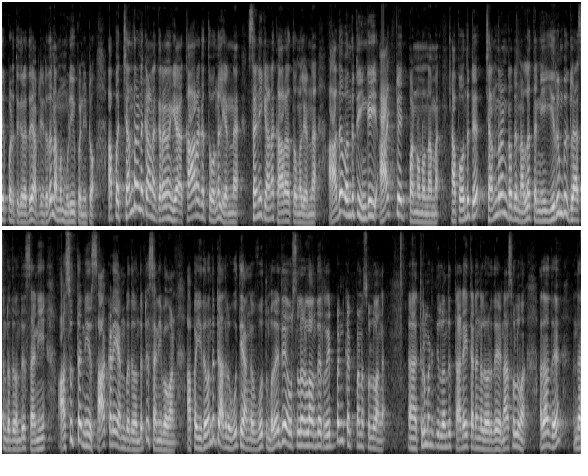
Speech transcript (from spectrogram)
ஏற்படுத்துகிறது அப்படின்றத நம்ம முடிவு பண்ணிட்டோம். அப்போ சந்திரனுக்கான கிரகம் காரகத்துவங்கள் என்ன? சனிக்கான காரகத்துவங்கள் என்ன? அதை வந்துட்டு இங்கே ஆக்டிவேட் பண்ணணும் நம்ம அப்போ வந்துட்டு சந்திரன்றது நல்ல தண்ணி இரும்பு கிளாஸ்ன்றது வந்து சனி அசுத்த நீர் சாக்கடை என்பது வந்துட்டு சனி பகவான். அப்போ இதை வந்துட்டு அதில் ஊற்றி அங்கே ஊற்றும் போது இதே ஒரு சிலர்லாம் வந்து ரிப்பன் கட் பண்ண சொல்லுவாங்க. திருமணத்தில் வந்து தடை தடங்கள் வருது. நான் சொல்லுவேன். அதாவது இந்த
